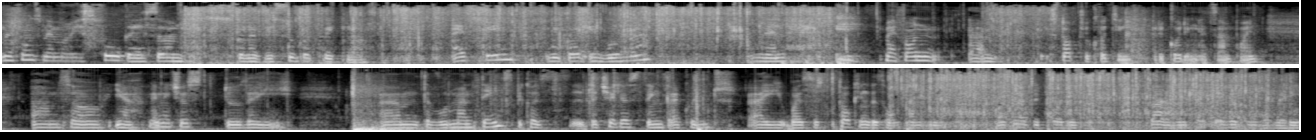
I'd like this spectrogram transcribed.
my phone's memory is full guys so i'm just gonna be super quick now. Ice cream we got in Wilma and then my phone um stopped recording recording at some point. Um so yeah let me just do the um the Woermann things because the Checkers things I couldn't I was just talking this whole time and I was not recording but I checked everything already.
